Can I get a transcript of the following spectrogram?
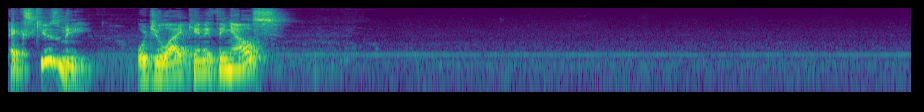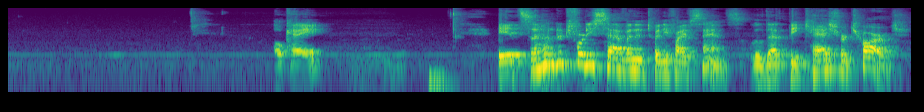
Excuse me, would you like anything else? Okay. It's 147 and 25 cents. Will that be cash or charge?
